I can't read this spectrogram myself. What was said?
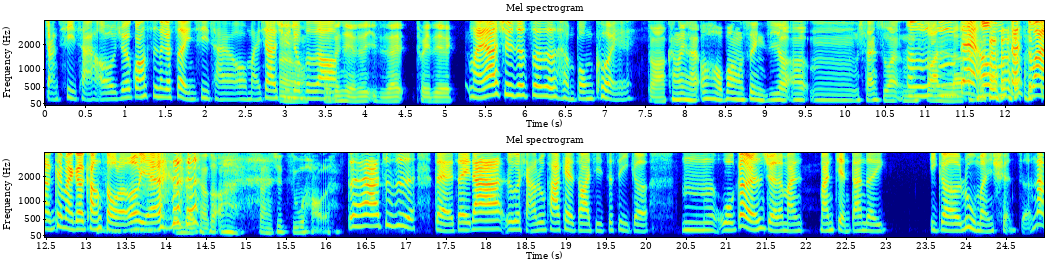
讲器材好了。我觉得光是那个摄影器材哦，买下去就不知道。我之前也是一直在推这些。买下去就真的很崩溃哎。对啊，看到一台哦，好棒的摄影机哦，嗯嗯，三十万，嗯，算了。对，嗯，三十万可以买个 console 了，哦耶。真的想说，哎，算了，去租好了。对啊，就是对，所以大家如果想要录 podcast 的话，其实这是一个，嗯，我个人是觉得蛮蛮简单的一一个入门选择。那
